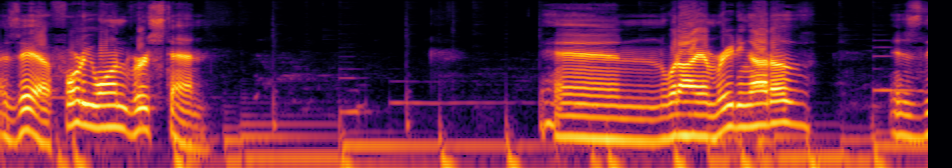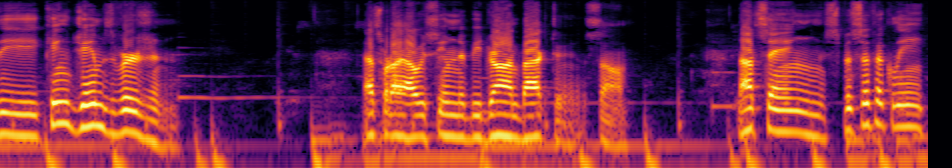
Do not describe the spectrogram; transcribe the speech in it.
Isaiah 41, verse 10. And what I am reading out of is the King James Version. That's what I always seem to be drawn back to. So, not saying specifically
